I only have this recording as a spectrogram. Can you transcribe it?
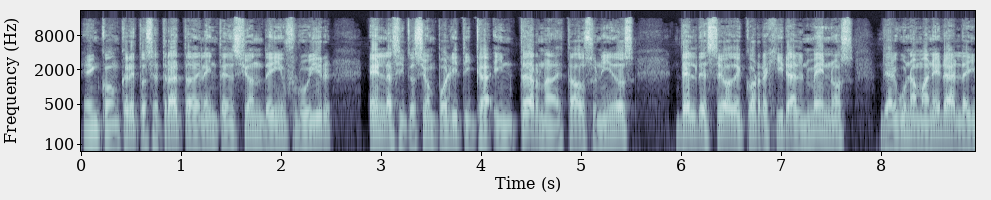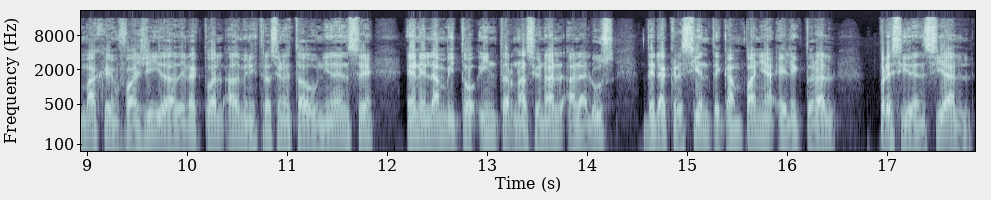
En concreto, se trata de la intención de influir en la situación política interna de Estados Unidos, del deseo de corregir al menos de alguna manera la imagen fallida de la actual administración estadounidense en el ámbito internacional a la luz de la creciente campaña electoral presidencial.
